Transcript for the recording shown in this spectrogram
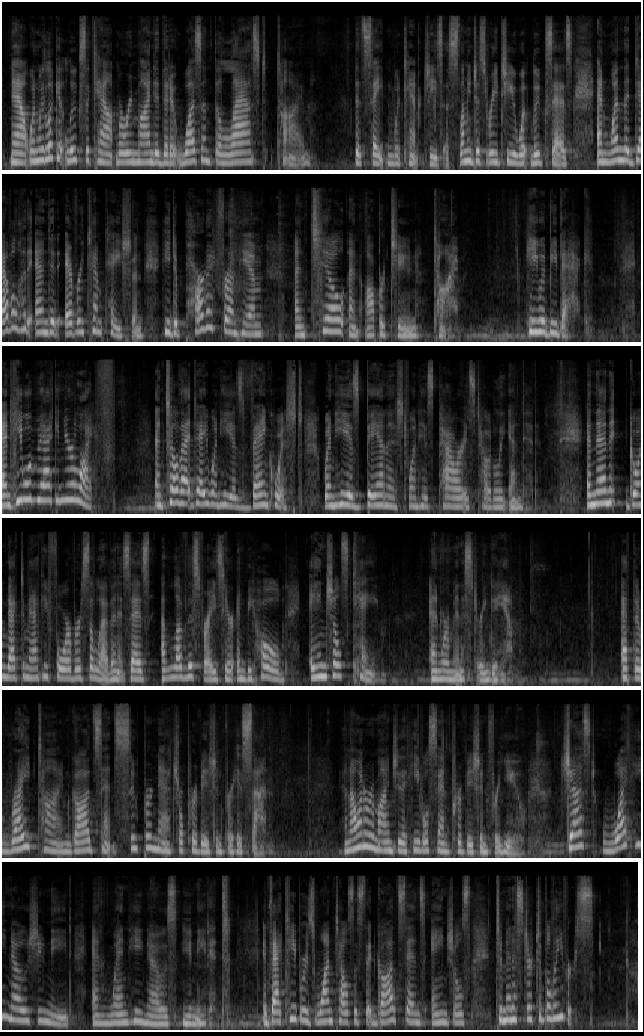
Now, when we look at Luke's account, we're reminded that it wasn't the last time that Satan would tempt Jesus. Let me just read to you what Luke says. And when the devil had ended every temptation, he departed from him until an opportune time. He would be back. And he will be back in your life until that day when he is vanquished, when he is banished, when his power is totally ended. And then going back to Matthew 4, verse 11, it says, I love this phrase here, and behold, angels came and were ministering to him. At the right time, God sent supernatural provision for his son. And I want to remind you that he will send provision for you. Just what he knows you need and when he knows you need it. In fact, Hebrews 1 tells us that God sends angels to minister to believers.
